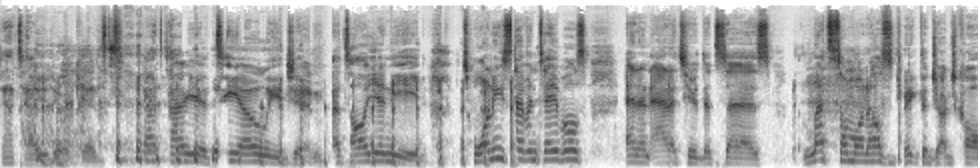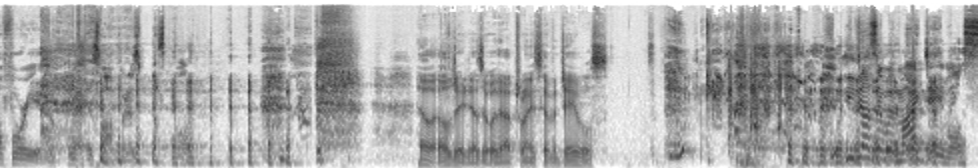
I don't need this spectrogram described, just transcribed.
That's how you do it, kids. That's how you TO Legion. That's all you need. Twenty-seven tables and an attitude that says, "Let someone else make the judge call for you." As often as possible. Hell, LJ does it without 27 tables. He does it with my tables.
